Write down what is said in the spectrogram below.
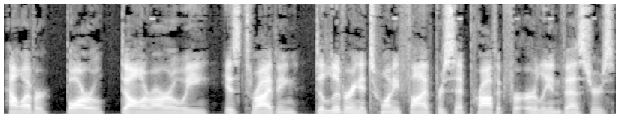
However, Borroe, dollar ROE, is thriving, delivering a 25% profit for early investors,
